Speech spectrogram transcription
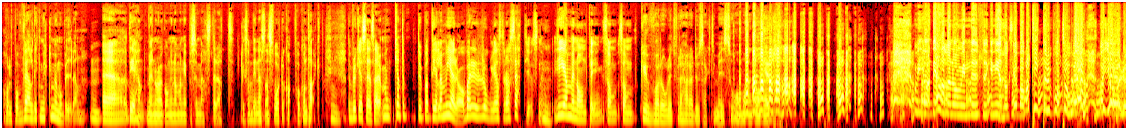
håller på väldigt mycket med mobilen. Mm. Eh, det har hänt mig några gånger när man är på semester att liksom, det är nästan svårt att kon- få kontakt. Då brukar jag säga så här, men kan inte du bara dela med dig av? Vad är det roligaste du har sett just nu? Ge mig någonting som, som Gud vad roligt, för det här har du sagt till mig så många gånger. Men jag, det handlar om min nyfikenhet också. Jag bara, vad tittar du på Tove? Vad gör du?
